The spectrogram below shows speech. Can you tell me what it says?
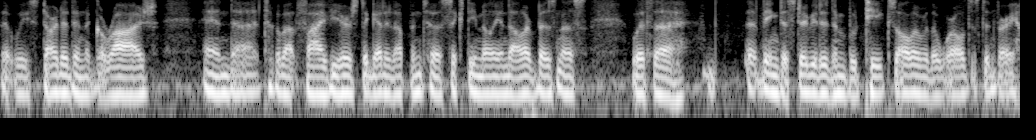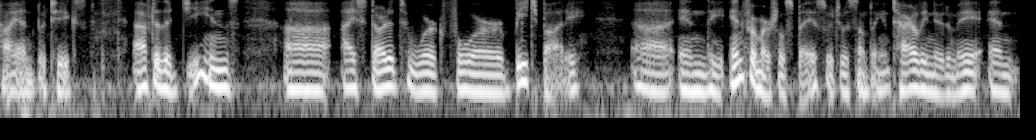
that we started in the garage. And uh, took about five years to get it up into a $60 million business with uh, being distributed in boutiques all over the world, just in very high end boutiques. After the jeans, uh, I started to work for Beachbody uh, in the infomercial space, which was something entirely new to me. And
